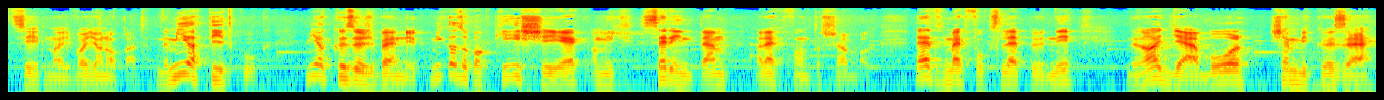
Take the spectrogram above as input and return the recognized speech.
szép nagy vagyonokat. De mi a titkuk? Mi a közös bennük? Mik azok a készségek, amik szerintem a legfontosabbak? Lehet, hogy meg fogsz lepődni, de nagyjából semmi köze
